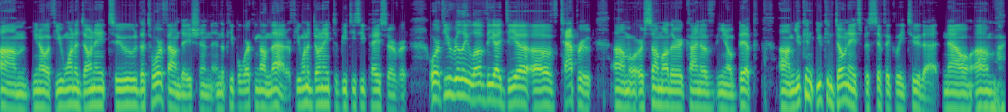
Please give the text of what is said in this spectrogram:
um, you know, if you want to donate to the Tor Foundation and the people working on that, or if you want to donate to BTC Pay Server, or if you really love the idea of Taproot um, or some other kind of you know BIP, um, you can you can donate specifically to that. Now, um,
